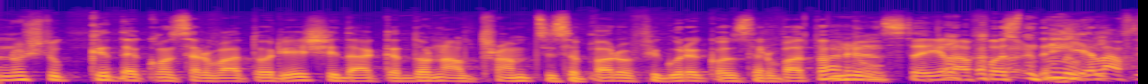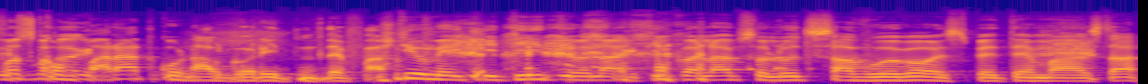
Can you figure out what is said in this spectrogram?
nu știu cât de conservator e și dacă Donald Trump ți se pare o figură conservatoare, Nu. însă el a fost, Nu, el a se fost pare. comparat cu un algoritm, de fapt. Știu, mi-ai citit un articol absolut savuros pe tema asta.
